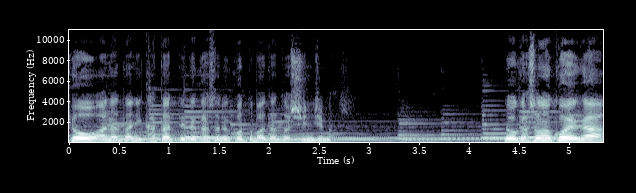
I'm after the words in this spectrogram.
今日あなたに語ってくださる言葉だと信じます。どうかその声が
